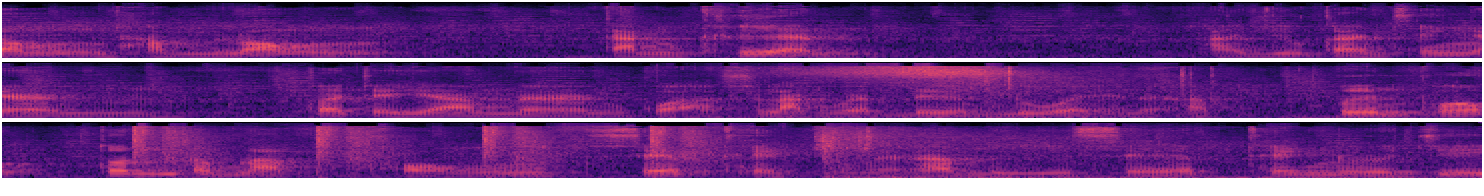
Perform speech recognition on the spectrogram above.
ต้องทำร่องกันเคลื่อน อายุการใช้งานก็จะยาวนานกว่าสลักแบบเดิมด้วยนะครับ ปืนพบต้นตำรับของ s a f e t e c h นะครับหรือ Safe Technology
